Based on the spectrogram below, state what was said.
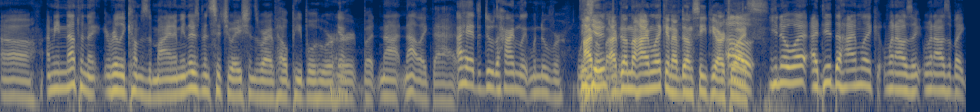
Uh, I mean, nothing that really comes to mind. I mean, there's been situations where I've helped people who were Yeah. hurt, but not not like that. I had to do the Heimlich maneuver. Did I've, you? I've done the Heimlich and I've done CPR Oh, twice. you know what? I did the Heimlich when I was like, when I was like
